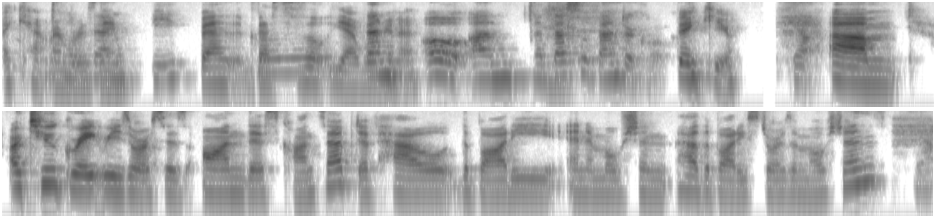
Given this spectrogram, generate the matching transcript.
i can't remember his name Beek- ben, Bessel, yeah we're Ben- gonna Oh, um, Bessel van der Kolk. thank you Yeah. um, are two great resources on this concept of how the body and emotion, how the body stores emotions. Yeah.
